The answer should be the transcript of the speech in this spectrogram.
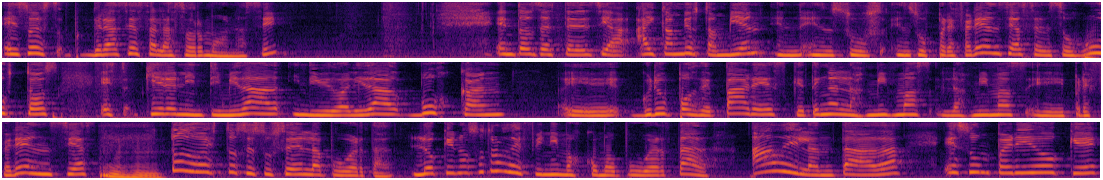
eso es gracias a las hormonas, ¿sí? Entonces te decía, hay cambios también en, sus, en sus preferencias, en sus gustos, quieren intimidad, individualidad, buscan eh, grupos de pares que tengan las mismas, las mismas eh, preferencias. Todo esto se sucede en la pubertad. Lo que nosotros definimos como pubertad adelantada es un periodo que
